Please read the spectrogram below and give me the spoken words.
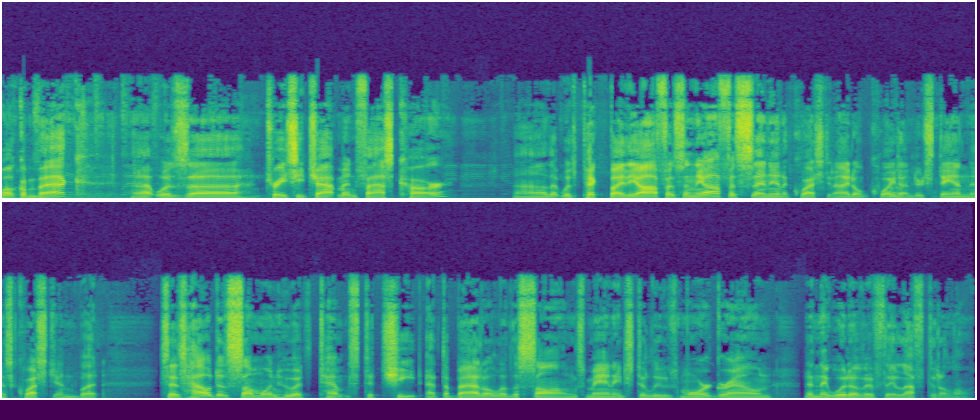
Welcome back. That was uh, Tracy Chapman, Fast Car. Uh, that was picked by the office, and the office sent in a question. I don't quite understand this question, but says, "How does someone who attempts to cheat at the Battle of the Songs manage to lose more ground than they would have if they left it alone?"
